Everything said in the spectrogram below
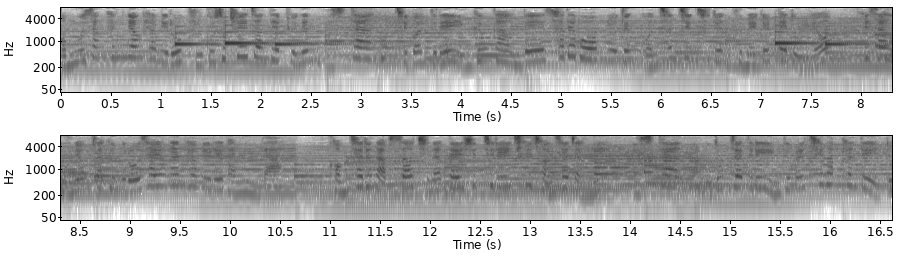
업무상 횡령 혐의로 불구속 최 전 대표는 이스타항공 직원들의 임금 가운데 사대보험료 등 원천 징수된 금액을 빼돌려 회사 운영자금으로 사용한 혐의를 받는다. 검찰은 앞서 지난달 17일 최 전 사장이 이스타항공 노동자들의 임금을 체납한 데에도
